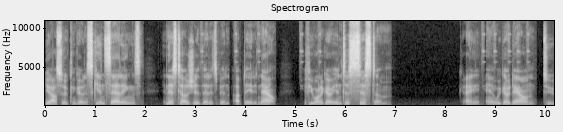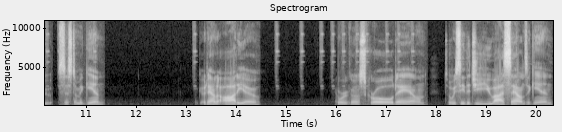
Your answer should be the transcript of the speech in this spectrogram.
You also can go to skin settings, and this tells you that it's been updated. Now, if you want to go into system, okay, and we go down to system again, go down to audio, and we're going to scroll down till we see the GUI sounds again.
